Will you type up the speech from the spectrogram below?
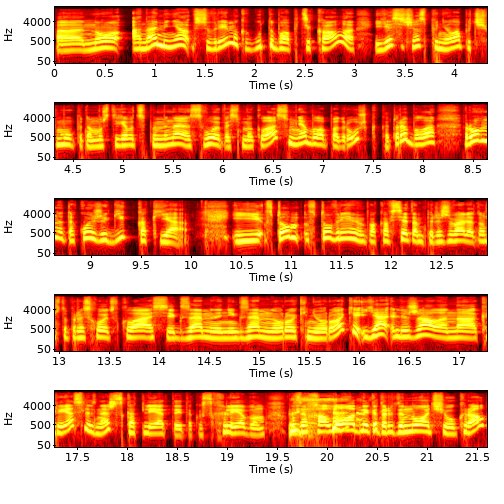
Но она меня все время как будто бы обтекала читала, и я сейчас поняла, почему. Потому что я вот вспоминаю свой восьмой класс, у меня была подружка, которая была ровно такой же гик, как я. И в, том, в то время, пока все там переживали о том, что происходит в классе, экзамены, не экзамены, уроки, не уроки, я лежала на кресле, знаешь, с котлетой, такой с хлебом, за холодный, который ты ночью украл,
